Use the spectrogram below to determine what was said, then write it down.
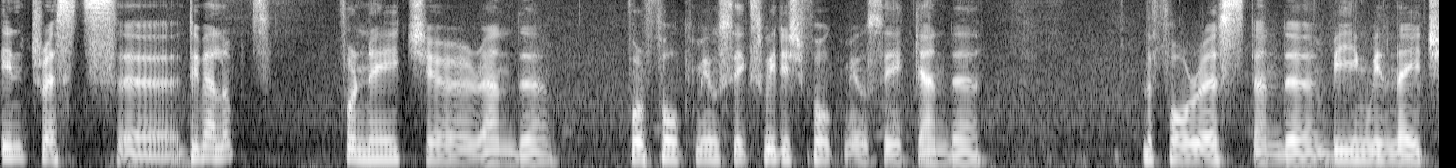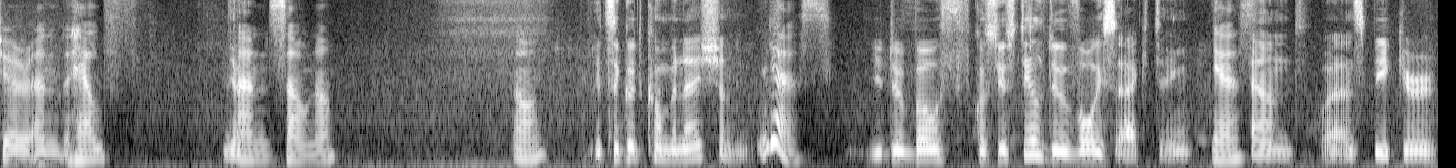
interests uh, developed for nature and uh, for folk music, Swedish folk music, and uh, the forest, and uh, being with nature and health Yeah. and sauna. Oh, It's a good combination. yes, You do both because you still do voice acting yes, and and speaker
